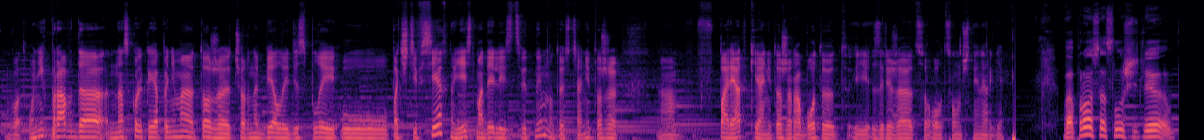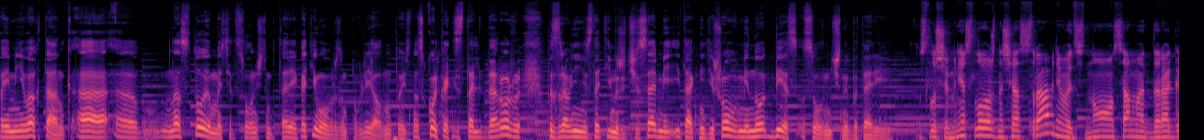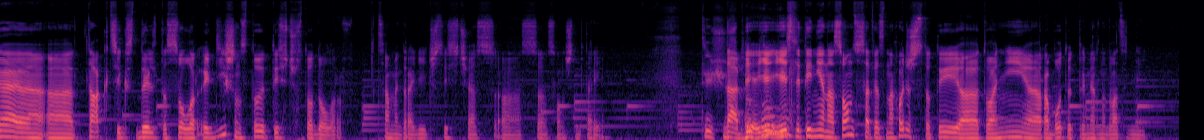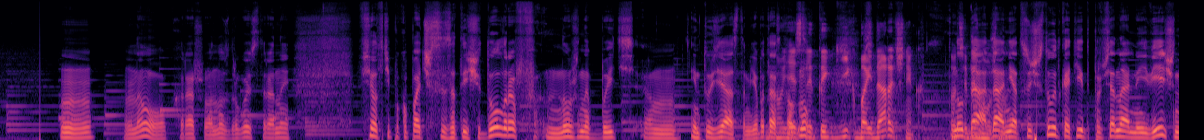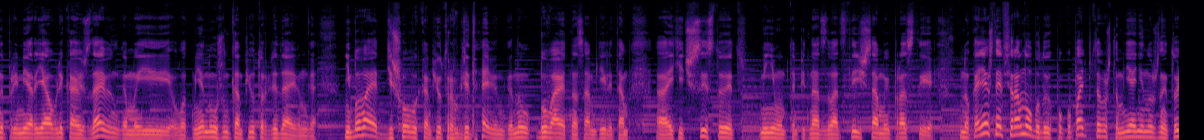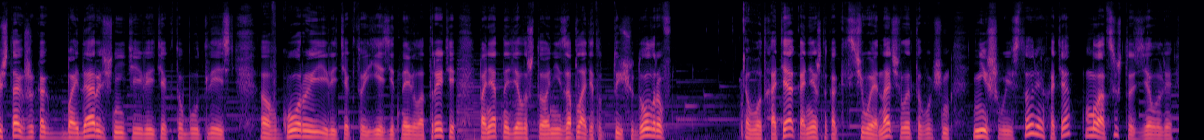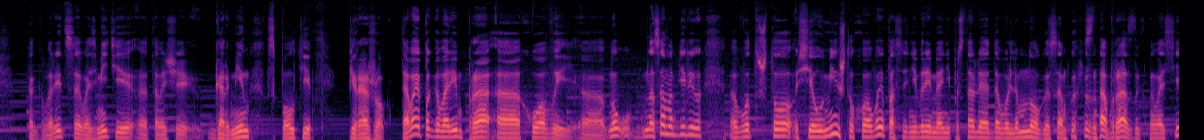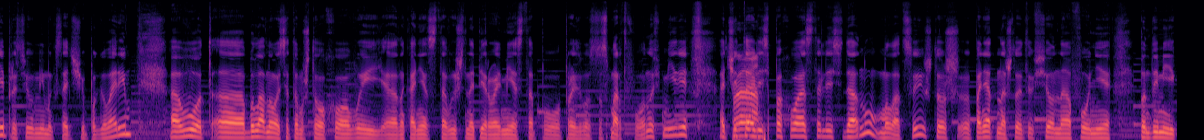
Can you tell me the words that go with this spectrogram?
Вот. У них, правда, насколько я понимаю, тоже черно-белый дисплей у почти всех, но есть модели с цветным, ну то есть они тоже э, в порядке, они тоже работают и заряжаются от солнечной энергии. Вопрос от слушателя по имени Вахтанг. А э, на стоимость этой солнечной батареи каким образом повлиял? Ну, то есть, насколько они стали дороже по сравнению с такими же часами и так не дешевыми, но без солнечной батареи? Слушай, мне сложно сейчас сравнивать, но самая дорогая э, Tactics Delta Solar Edition стоит 1100 долларов. Самые дорогие часы сейчас э, с солнечной батареей тысяч. Да, бе- если ты не на солнце, соответственно, находишься, то, ты, э, то они работают примерно 20 дней. Mm-hmm. Ну, хорошо. Но с другой стороны, все-таки покупать часы за тысячу долларов, нужно быть эм, энтузиастом. Я бы так Но сказал. если ну, ты гик-байдарочник, то ну тебе да, нужно. да, нет, существуют какие-то профессиональные вещи, например, я увлекаюсь дайвингом, и вот мне нужен компьютер для дайвинга. Не бывает дешевых компьютеров для дайвинга, ну, бывают на самом деле, там э, эти часы стоят минимум там 15-20 тысяч, самые простые. Но, конечно, я все равно буду их покупать, потому что мне они нужны. Точно так же, как байдарочники или те, кто будут лезть э, в горы, или те, кто ездит на велотрете. Понятное дело, что они заплатят эту тысячу долларов, вот, хотя, конечно, как с чего я начал, это, в общем, нишевая история, хотя молодцы, что сделали. Как говорится, возьмите, э, товарищи, гармин с полки пирожок. Давай поговорим про э, Huawei. Э, ну, на самом деле, э, вот что Xiaomi, что Huawei, в последнее время они поставляют довольно много самых разнообразных новостей. Про Xiaomi мы, кстати, еще поговорим. Э, вот, э, была новость о том, что Huawei э, наконец-то вышли на первое место по производству смартфонов в мире. Отчитались, а. похвастались. Да, ну, молодцы. Что ж, э, понятно, что это все на фоне пандемии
